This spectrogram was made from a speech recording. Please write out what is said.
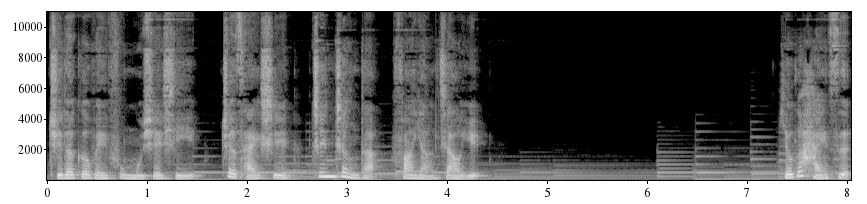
值得各位父母学习。这才是真正的放养教育。有个孩子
